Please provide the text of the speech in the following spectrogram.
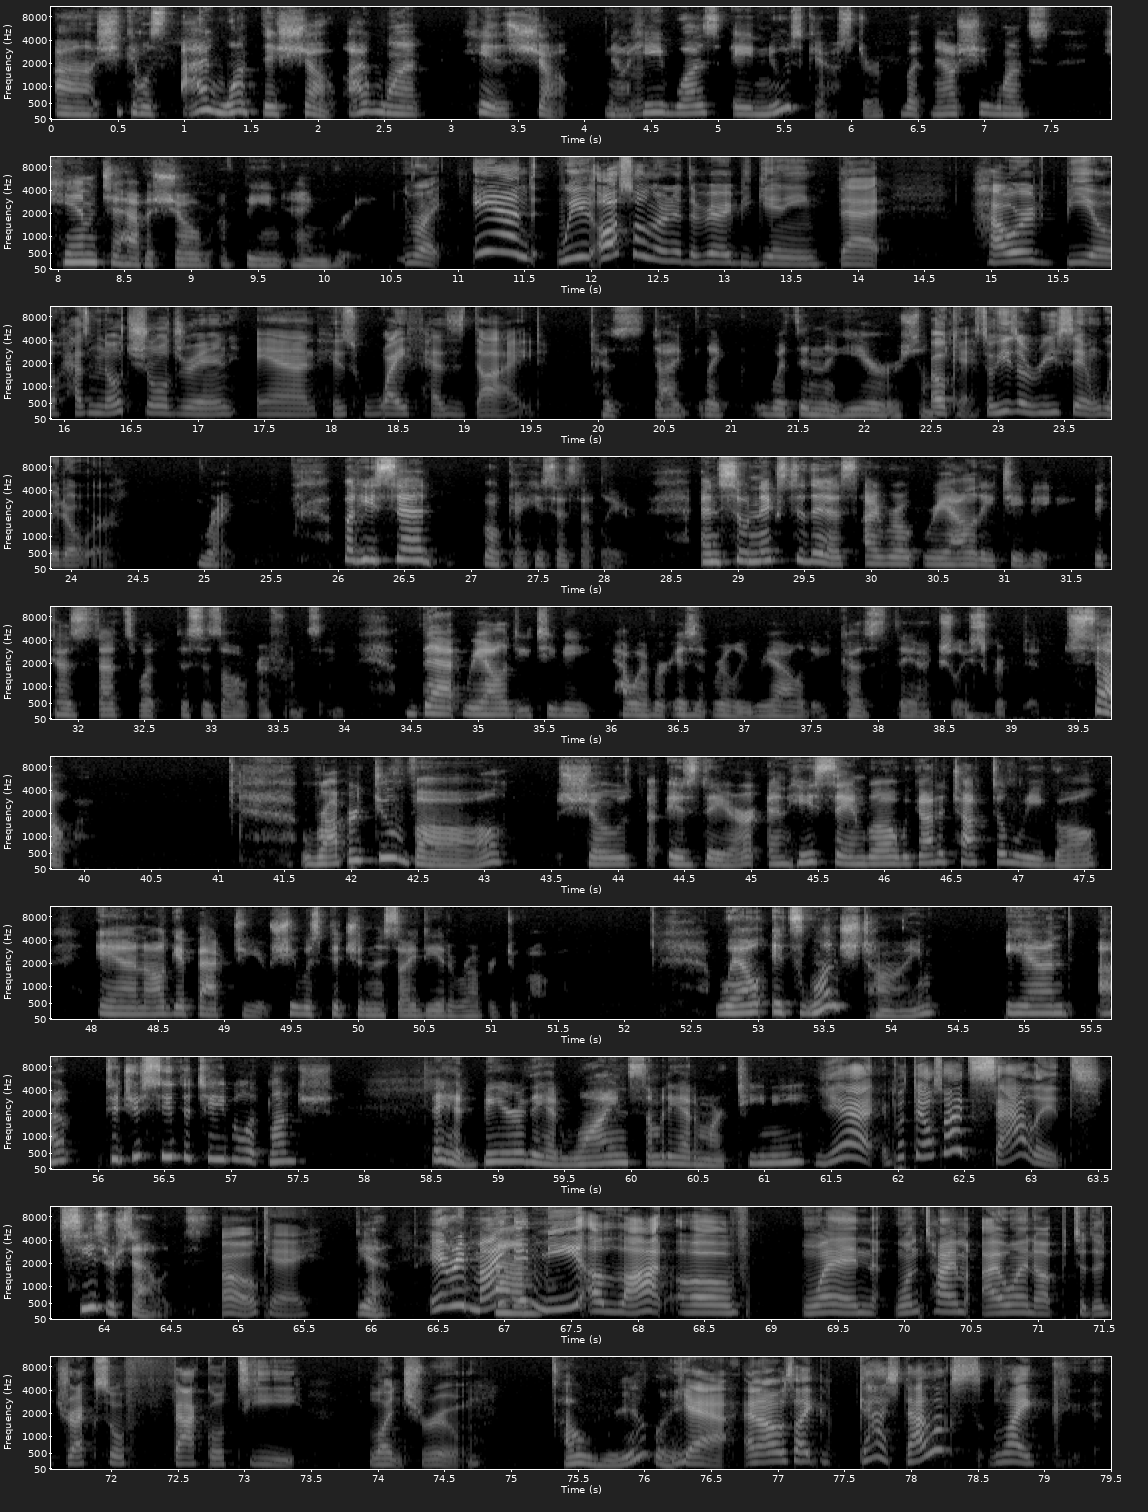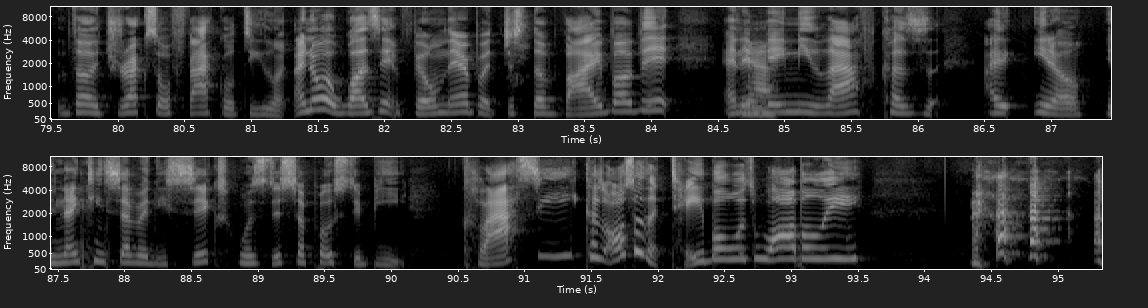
Uh, she goes, "I want this show. I want his show." Now, Mhm. he was a newscaster, but now she wants him to have a show of being angry. Right. And we also learned at the very beginning that Howard Beale has no children and his wife has died. Has died like within the year or something. Okay, so he's a recent widower. Right. But he said, okay, he says that later. And so next to this, I wrote reality TV because that's what this is all referencing. That reality TV, however, isn't really reality because they actually script it. So Robert Duvall shows uh, is there and he's saying, Well, we got to talk to legal and I'll get back to you. She was pitching this idea to Robert Duvall. Well, it's lunchtime and I did you see the table at lunch? They had beer, they had wine, somebody had a martini, Yeah, but they also had salads. Caesar salads. Oh, okay. Yeah. It reminded Um, me a lot of when one time I went up to the Drexel faculty lunchroom. Oh, really? Yeah, and I was like, gosh, that looks like the Drexel faculty lunch. I know it wasn't filmed there, but just the vibe of it, and it made me laugh because I, you know, in 1976, was this supposed to be classy? Because also the table was wobbly.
